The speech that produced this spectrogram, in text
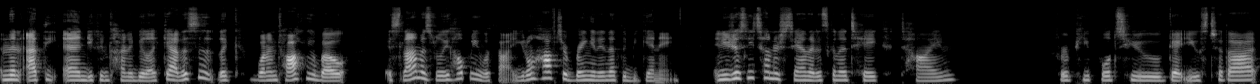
And then at the end, you can kind of be like, yeah, this is like what I'm talking about. Islam has really helped me with that. You don't have to bring it in at the beginning. And you just need to understand that it's going to take time for people to get used to that.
